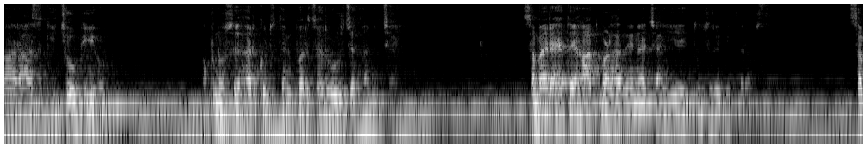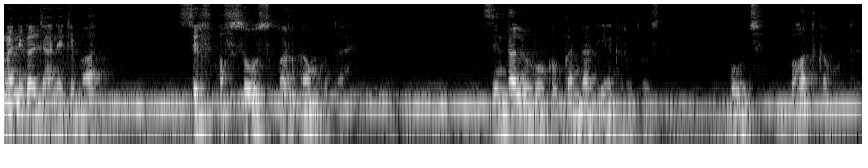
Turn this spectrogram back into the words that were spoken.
नाराज़गी, जो भी हो, अपनों से हर कुछ दिन पर ज़रूर जतानी चाहिए। समय रहते हाथ बढ़ा देना चाहिए एक दूसरे की तरफ़ समय निकल जाने के बाद सिर्फ़ अफसोस और गम होता है। ज़िंदा लोगों को कंधा दिया करो दोस्त। बोझ बहुत कम होता है।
